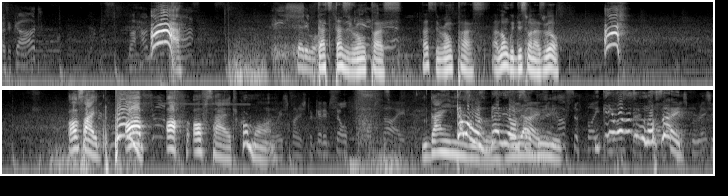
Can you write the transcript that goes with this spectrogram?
Odegaard. Mohamed Ah! Salah. He's Terrible. That's that's the wrong pass. That's the wrong pass. Along with this one as well. Ah! Offside. Off. Oh, offside. Come on. He's managed to get himself dying Come on, was barely but we are offside. doing it. to fight He, he wasn't even offside. to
